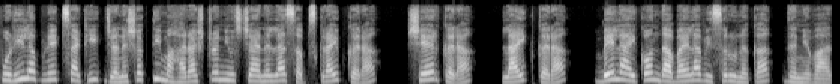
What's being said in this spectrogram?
पुढील अपडेटसाठी जनशक्ती महाराष्ट्र न्यूज चॅनलला सबस्क्राईब करा शेअर करा लाईक करा बेल आयकॉन दाबायला विसरू नका धन्यवाद.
